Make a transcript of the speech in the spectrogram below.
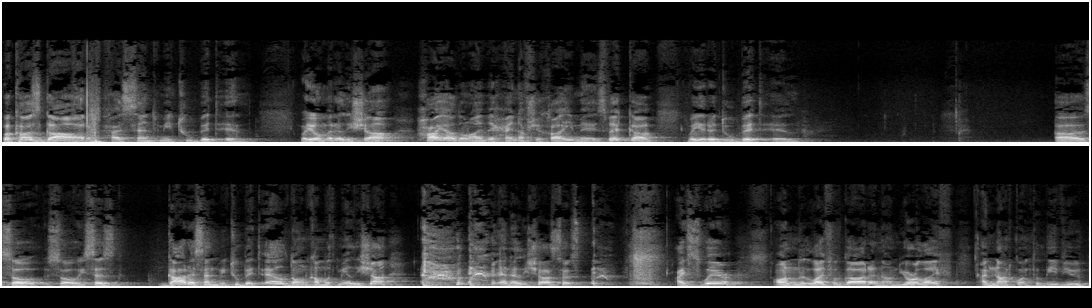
because God has sent me to Bethel. ויאמר אלישע, חי אדוני וחי נפשך אם אעזבקה, וירדו בית אל. Uh, so, so he says, God has sent me to Beit El, don't come with me, Elisha. and Elisha says, I swear on the life of God and on your life, I'm not going to leave you.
